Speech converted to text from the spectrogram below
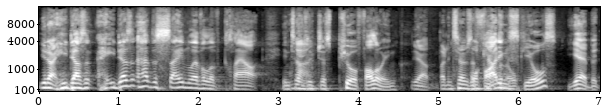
You know, he doesn't he doesn't have the same level of clout in terms No. of just pure following. Yeah. but in terms Or of fighting capital. skills, yeah. But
